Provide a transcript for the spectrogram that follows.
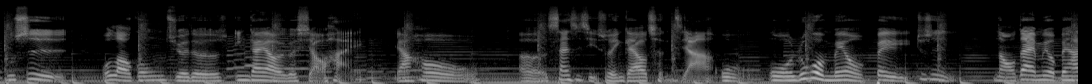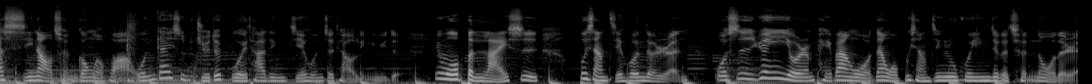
不是我老公觉得应该要有一个小孩，然后呃三十几岁应该要成家，我我如果没有被就是脑袋没有被他洗脑成功的话，我应该是绝对不会踏进结婚这条领域的，因为我本来是不想结婚的人，我是愿意有人陪伴我，但我不想进入婚姻这个承诺的人。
